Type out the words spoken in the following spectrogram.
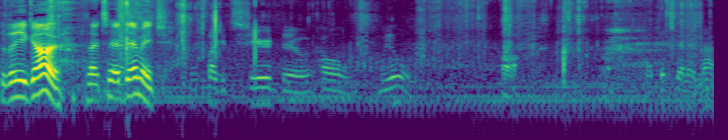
So there you go. That's our damage. Looks like it's sheared the whole wheel off at the center nut.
